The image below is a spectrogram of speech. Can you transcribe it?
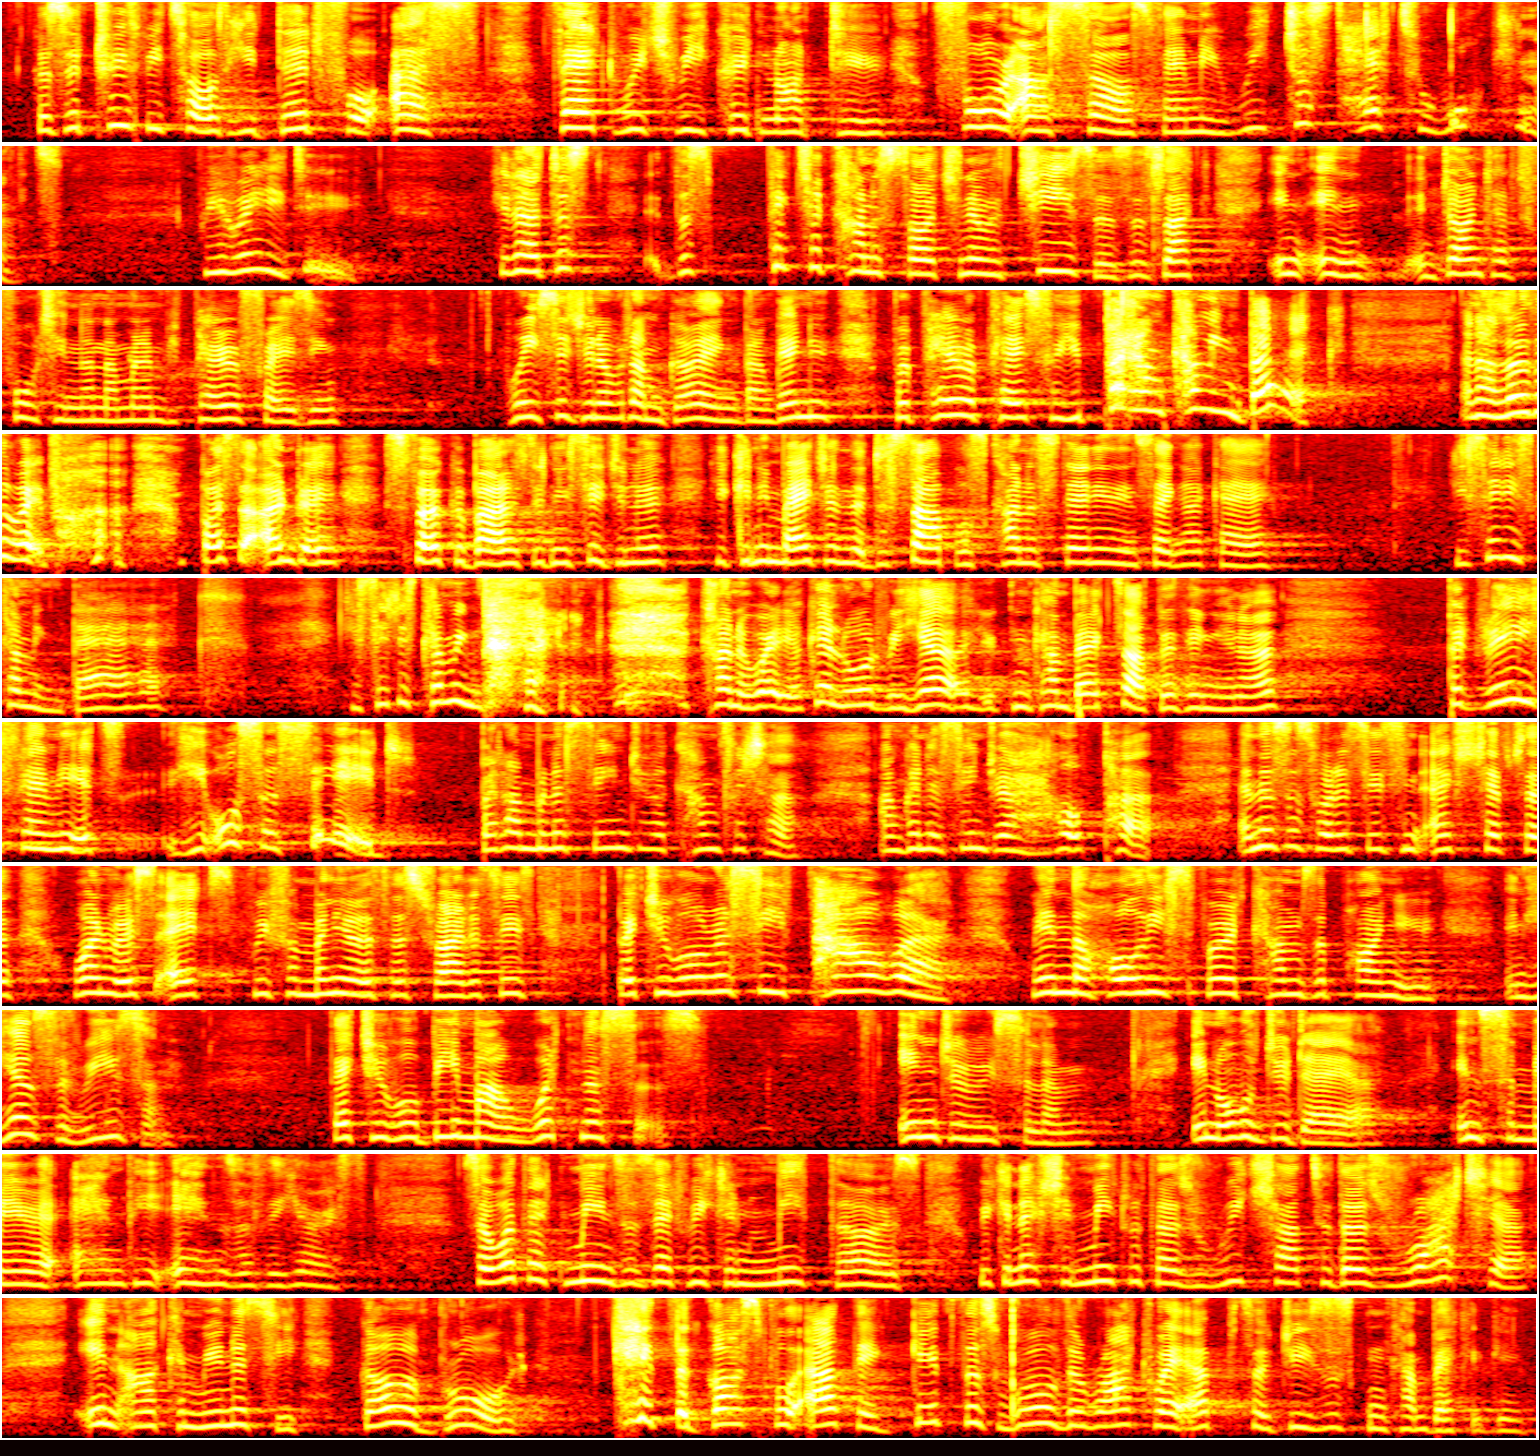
Because the truth be told, He did for us that which we could not do for ourselves, family. We just have to walk in it. We really do. You know, just this picture kind of starts, you know, with Jesus. It's like in, in, in John chapter 14, and I'm going to be paraphrasing, where he says, You know what, I'm going, but I'm going to prepare a place for you, but I'm coming back. And I love the way Pastor Andre spoke about it, and he said, You know, you can imagine the disciples kind of standing there and saying, Okay, he said he's coming back. He said he's coming back. kind of way, okay, Lord, we're here. You can come back type of thing, you know. But really, family, it's, he also said, but I'm going to send you a comforter. I'm going to send you a helper. And this is what it says in Acts chapter 1, verse 8. We're familiar with this, right? It says, But you will receive power when the Holy Spirit comes upon you. And here's the reason that you will be my witnesses in Jerusalem in all Judea, in Samaria, and the ends of the earth. So, what that means is that we can meet those. We can actually meet with those, reach out to those right here in our community, go abroad, get the gospel out there, get this world the right way up so Jesus can come back again.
